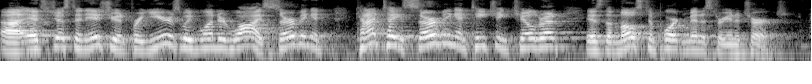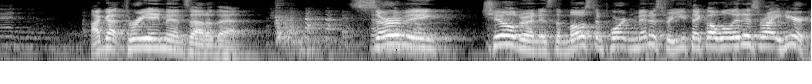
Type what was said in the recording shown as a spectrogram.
uh, it's just an issue. And for years we've wondered why. Serving and, can I tell you, serving and teaching children is the most important ministry in a church. I got three amens out of that. Serving children is the most important ministry. You think, oh, well, it is right here.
